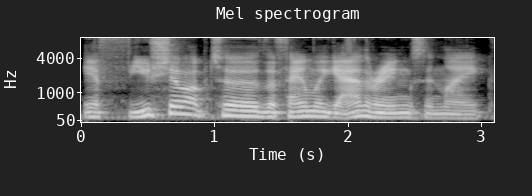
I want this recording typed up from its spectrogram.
if you show up to the family gatherings and like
